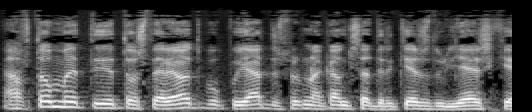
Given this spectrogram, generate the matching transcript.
Αυτό με τη- το στερεότυπο που οι άντρες πρέπει να κάνουν τις αντρικές δουλειές και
